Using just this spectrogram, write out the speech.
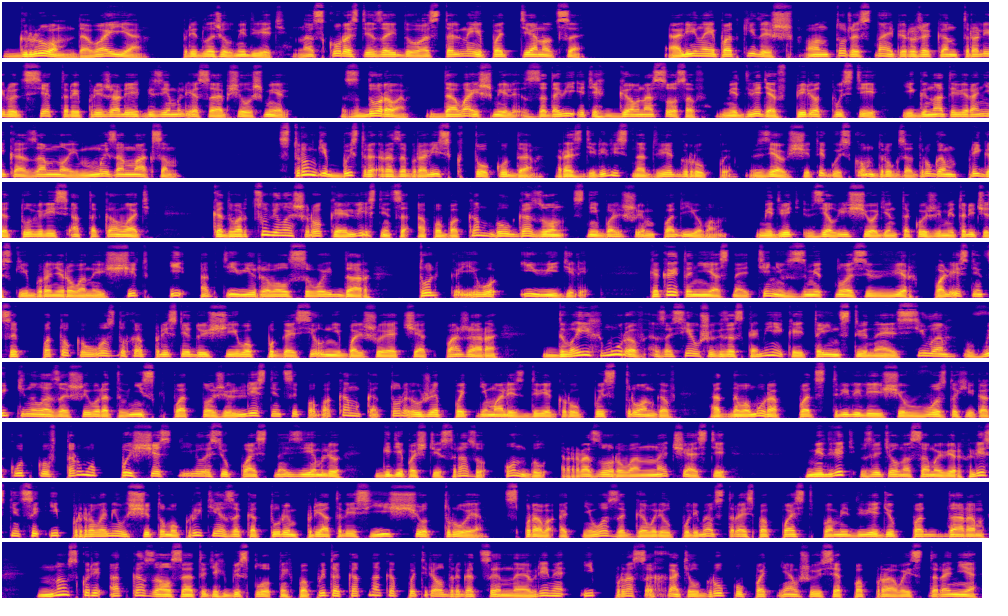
«Гром, давай я», — предложил медведь. «На скорости зайду, остальные подтянутся». «Алина и подкидыш. Он тоже снайпер, уже контролирует сектор и прижали их к земле», — сообщил Шмель. «Здорово! Давай, Шмель, задави этих говнососов! Медведя вперед пусти! Игнат и Вероника за мной, мы за Максом!» Стронги быстро разобрались кто куда, разделились на две группы. Взяв щиты гуськом друг за другом, приготовились атаковать. Ко дворцу вела широкая лестница, а по бокам был газон с небольшим подъемом. Медведь взял еще один такой же металлический бронированный щит и активировал свой дар. Только его и видели. Какая-то неясная тень взметнулась вверх по лестнице, поток воздуха, преследующий его, погасил небольшой очаг пожара. Двоих муров, засевших за скамейкой, таинственная сила выкинула за шиворот вниз к подножию лестницы, по бокам которой уже поднимались две группы стронгов – Одного Мура подстрелили еще в воздухе как утку, второму посчастливилось упасть на землю, где почти сразу он был разорван на части. Медведь взлетел на самый верх лестницы и проломил щитом укрытие, за которым прятались еще трое. Справа от него заговорил пулемет, стараясь попасть по медведю под даром – но вскоре отказался от этих бесплотных попыток, однако потерял драгоценное время и просохатил группу, поднявшуюся по правой стороне.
